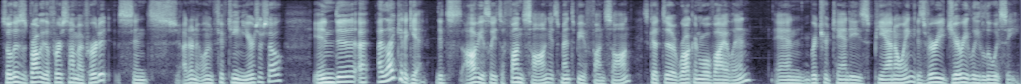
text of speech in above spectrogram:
So this is probably the first time I've heard it since I don't know in 15 years or so, and uh, I, like it again. It's obviously it's a fun song. It's meant to be a fun song. It's got uh, rock and roll violin, and Richard Tandy's pianoing is very Jerry Lee Lewisy.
